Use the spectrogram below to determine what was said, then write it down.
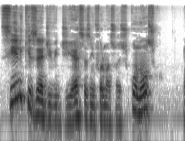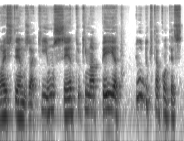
Se ele quiser dividir essas informações conosco, nós temos aqui um centro que mapeia tudo o que está acontecendo.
